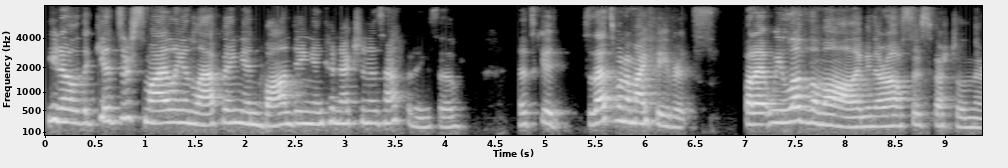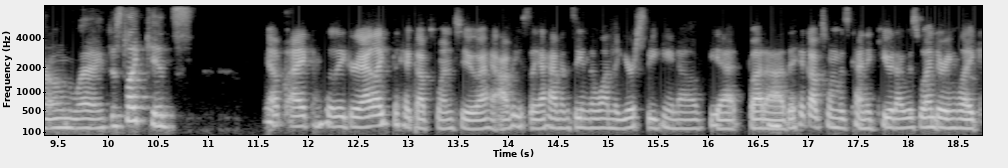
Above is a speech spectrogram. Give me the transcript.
you know, the kids are smiling and laughing and bonding and connection is happening. So that's good. So that's one of my favorites. But I, we love them all. I mean, they're all so special in their own way, just like kids. Yep, I completely agree. I like the hiccups one too. I obviously I haven't seen the one that you're speaking of yet, but uh, the hiccups one was kind of cute. I was wondering, like,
